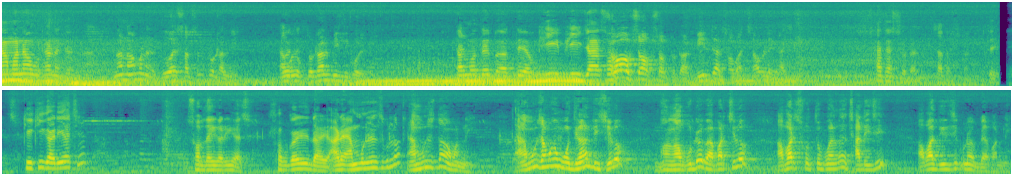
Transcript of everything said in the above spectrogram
নামানো না না মানে দু হাজার সাতশো টোটাল নেই। তার মধ্যে টোটাল বিল করে দিই। তার মধ্যে ঘি ফি যা সব। সব সব টোটাল বিলটা সব আছে সব লেখা আছে। সাতাশশো টাকা। সাতাশশো কি কি গাড়ি আছে? সব দায়ী গাড়ি আছে। সব গাড়ি দাঁড়িয়ে আর অ্যাম্বুলেন্সগুলো অ্যাম্বুলেন্স তো আমার নেই। অ্যাম্বুলেন্স আমাকে মধ্যখানে দিয়েছিল ভাঙা ফুটের ব্যাপার ছিল আবার পয়েন্ট ছাড়িয়েছি আবার দিয়েছি কোনো ব্যাপার নেই।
